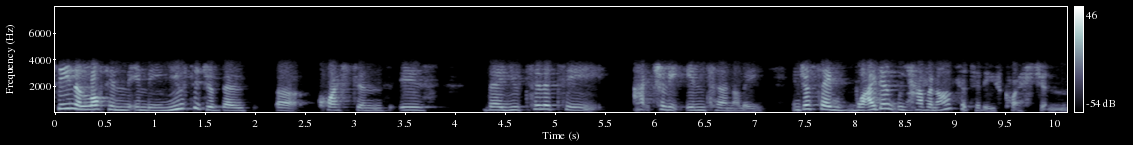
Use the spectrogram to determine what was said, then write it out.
seen a lot in, in the usage of those uh, questions is their utility actually internally in just saying, why don't we have an answer to these questions?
